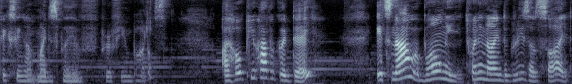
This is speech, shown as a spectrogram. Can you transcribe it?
fixing up my display of perfume bottles. I hope you have a good day. It's now a balmy 29 degrees outside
